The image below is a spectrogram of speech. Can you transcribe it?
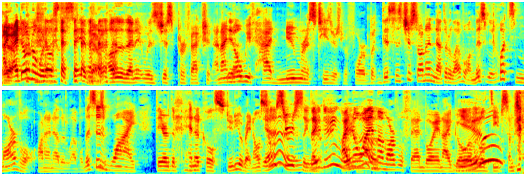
I, I don't know what else to say about it other than it was just perfection. And I know we've had numerous teasers before, but this is just on another level. And this puts Marvel on another level. This is why they are the pinnacle studio right now. So Yeah, seriously, they're like doing I know well. I'm a Marvel fanboy and I go a little deep sometimes.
